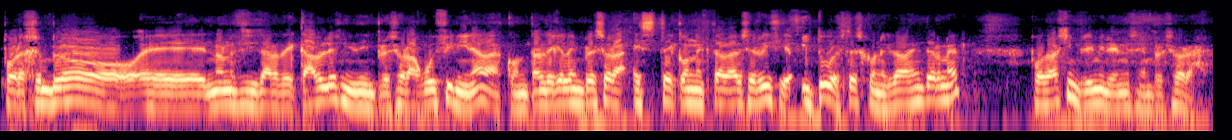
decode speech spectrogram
Por ejemplo, eh, no necesitar de cables ni de impresora wifi ni nada. Con tal de que la impresora esté conectada al servicio y tú estés conectado a internet, podrás imprimir en esa impresora.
